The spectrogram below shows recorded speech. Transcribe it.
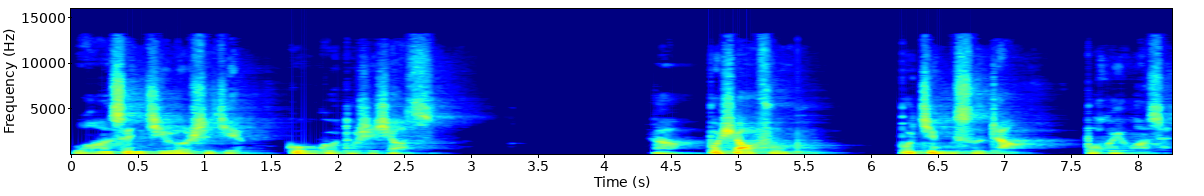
往生极乐世界，个个都是孝子，啊，不孝父母，不敬师长，不会往生。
